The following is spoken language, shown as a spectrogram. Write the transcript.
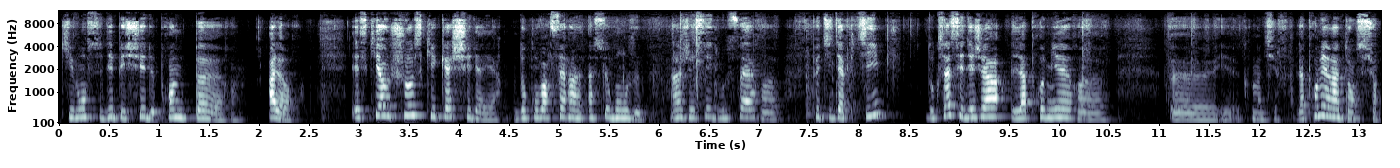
qui vont se dépêcher de prendre peur. Alors, est-ce qu'il y a autre chose qui est caché derrière? Donc, on va refaire un, second jeu. Hein, J'essaie de vous le faire euh, petit à petit. Donc, ça, c'est déjà la première, euh, euh, intention.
